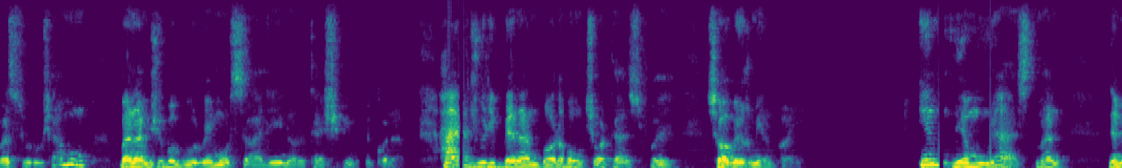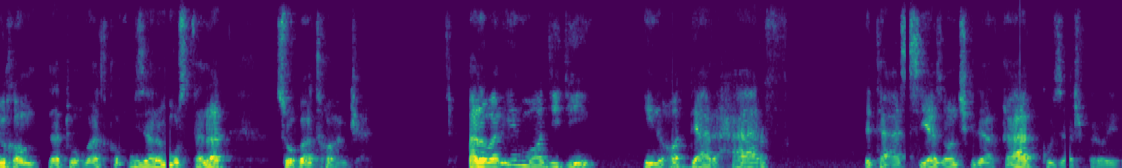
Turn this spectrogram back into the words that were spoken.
و سروش همون من همیشه با گربه مرسالی اینا رو تشبیه می‌کنم. هر جوری برن بالا با اون چهار تا سابق میان پایین. این نمونه است. من نمی‌خوام نه تهمت می‌زنم مستند صحبت خواهم کرد. بنابراین ما دیدیم اینها در حرف به تأثیر از آنچه که در قلب گذشت برای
